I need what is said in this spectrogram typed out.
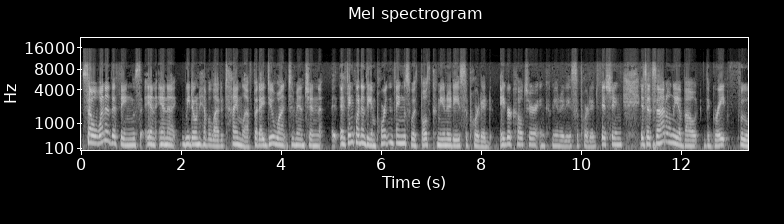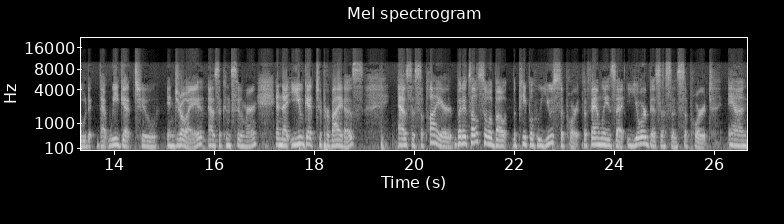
So one of the things, and and uh, we don't have a lot of time left, but I do want to mention. I think one of the important things with both community supported agriculture and community supported fishing is it's not only about the great food that we get to enjoy as a consumer, and that you get to provide us as a supplier, but it's also about the people who you support, the families that your businesses support and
